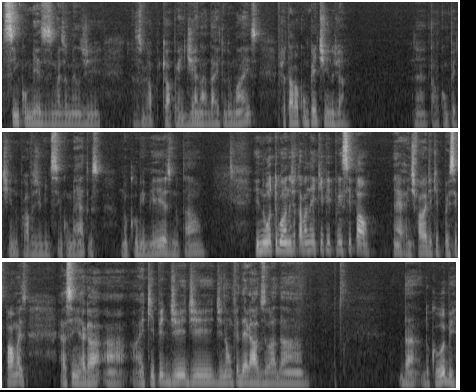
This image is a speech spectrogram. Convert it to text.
cinco meses mais ou menos de natação que eu aprendi a nadar e tudo mais, já estava competindo já. Estava né? competindo provas de 25 metros no clube mesmo tal. E no outro ano já estava na equipe principal. É, a gente fala de equipe principal, mas assim, era a, a equipe de, de, de, não federados lá da, da, do clube,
